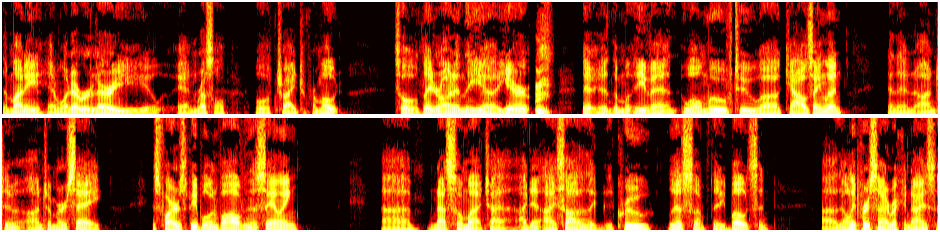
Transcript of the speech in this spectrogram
the money, and whatever Larry and Russell will try to promote. So later on in the uh, year, the, the event will move to uh, Cowes, England, and then on to, on to Marseille. As far as people involved in the sailing, uh, not so much. I, I, I, saw the crew lists of the boats, and uh, the only person I recognized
